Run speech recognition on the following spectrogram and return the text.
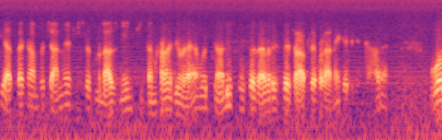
की हद तक हम पचानवे फ़ीसद मुलाजमीन की तनख्वाह जो है, वो चालीस फ़ीसद एवरेज के हिसाब से बढ़ाने के लिए चाह रहे हैं। वो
